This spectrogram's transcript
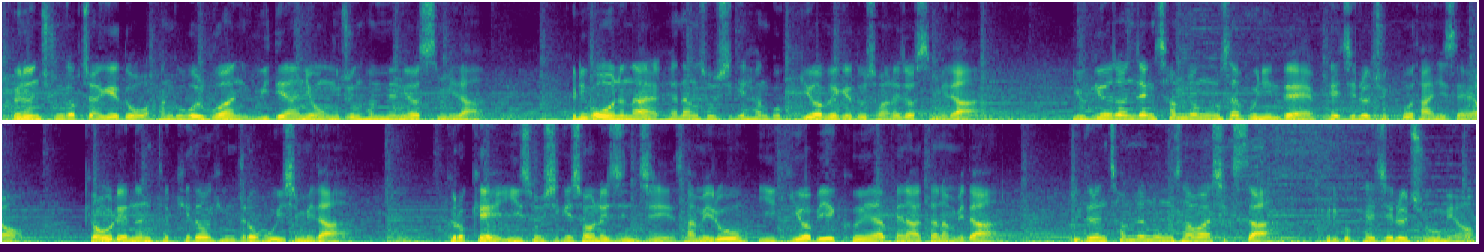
그는 충격적이게도 한국을 구한 위대한 영웅 중 한 명이었습니다. 그리고 어느 날 해당 소식이 한국 기업에게도 전해졌습니다. 6.25 전쟁 참전용사 군인데 폐지를 죽고 다니세요. 겨울에는 특히 더 힘들어 보이십니다. 그렇게 이 소식이 전해진 지 3일 후 이 기업이 그의 앞에 나타납니다. 이들은 참전용사와 식사, 그리고 폐지를 주우며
